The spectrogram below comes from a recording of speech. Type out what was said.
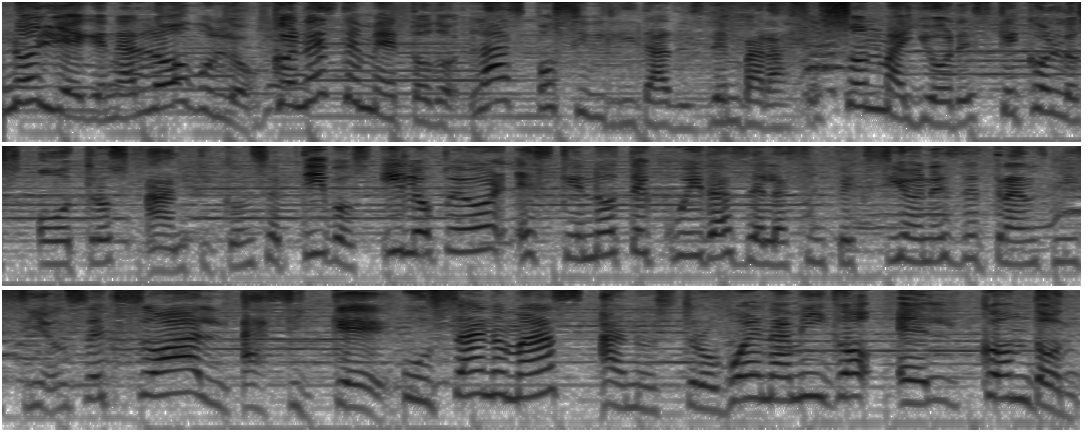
no lleguen al óvulo. Con este método, las posibilidades de embarazo son mayores que con los otros anticonceptivos y lo peor es que no te cuidas de las infecciones de transmisión sexual. Así que usa nomás a nuestro buen amigo el condón.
